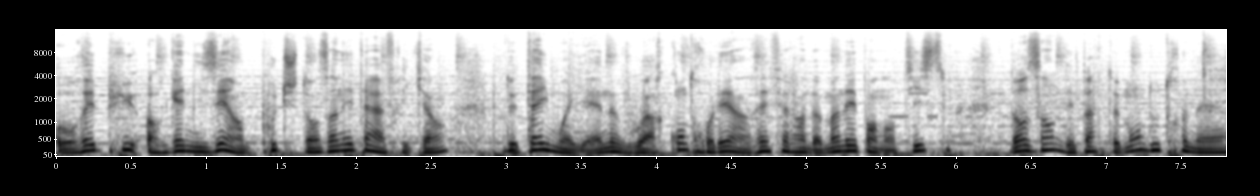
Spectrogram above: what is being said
aurait pu organiser un putsch dans un État africain de taille moyenne, voire contrôler un référendum indépendantiste dans un département d'outre-mer.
